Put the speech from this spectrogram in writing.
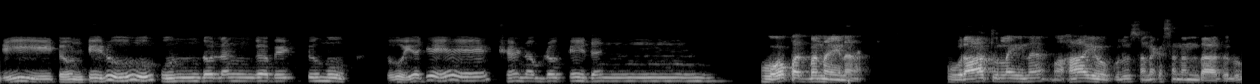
దీతొంటి రూపుందొలంగబెట్టుము తోయజే క్షణమృకెదన్ ఓ పద్మనాయన పురాతులైన మహాయోగులు సనక సనందాదులు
